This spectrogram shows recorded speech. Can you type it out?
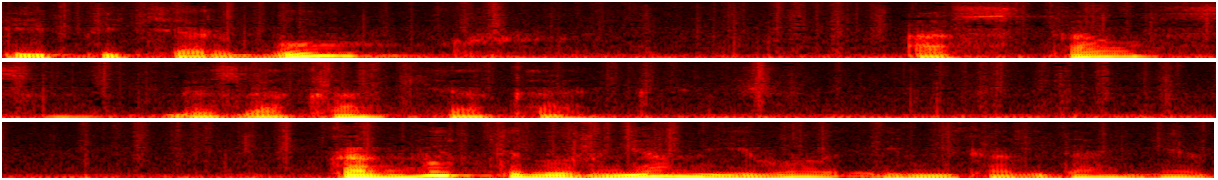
И Петербург остался без Акаки Акакича. Как будто бы в нем его и никогда не было.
